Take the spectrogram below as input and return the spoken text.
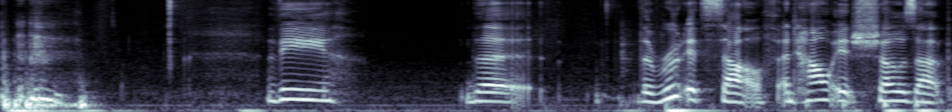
the the the root itself and how it shows up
